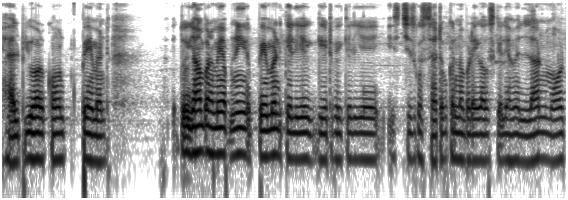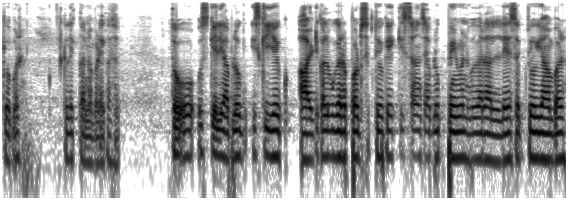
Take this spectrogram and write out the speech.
help your account payment तो यहाँ पर हमें अपनी पेमेंट के लिए गेटवे के लिए इस चीज़ को सेटअप करना पड़ेगा। उसके लिए हमें लर्न मोर के ऊपर क्लिक करना पड़ेगा सर तो उसके लिए आप लोग इसकी ये आर्टिकल वगैरह पढ़ सकते हो कि किस तरह से आप लोग पेमेंट वगैरह ले सकते हो यहाँ पर।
